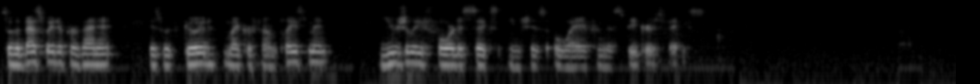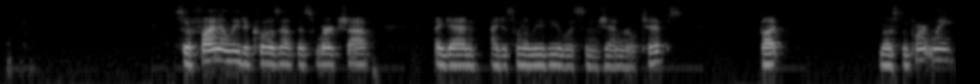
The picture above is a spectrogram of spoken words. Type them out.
So the best way to prevent it is with good microphone placement, usually four to six inches away from the speaker's face. So finally, to close out this workshop, again, I just want to leave you with some general tips, but most importantly,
